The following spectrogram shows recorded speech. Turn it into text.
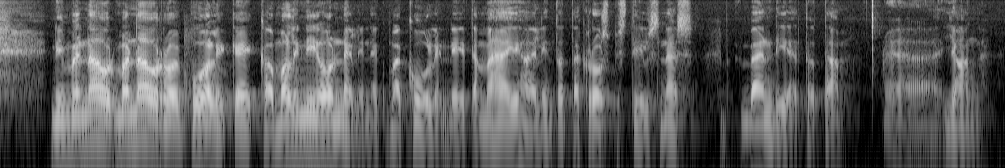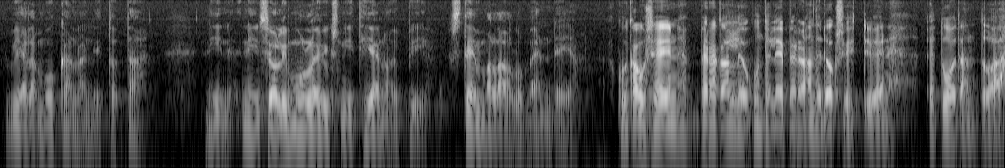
niin mä, naur, mä nauroin puoli keikkaa. Mä olin niin onnellinen, kun mä kuulin niitä. Mähän ihailin tota Crosby, Stills, Nash bändiä tota, ää, Young vielä mukana, niin, tota, niin, niin se oli mulle yksi niitä hienoimpia stemmalaulubändejä. Kuinka usein Peräkallio kuuntelee Perä Dogs tuotantoa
